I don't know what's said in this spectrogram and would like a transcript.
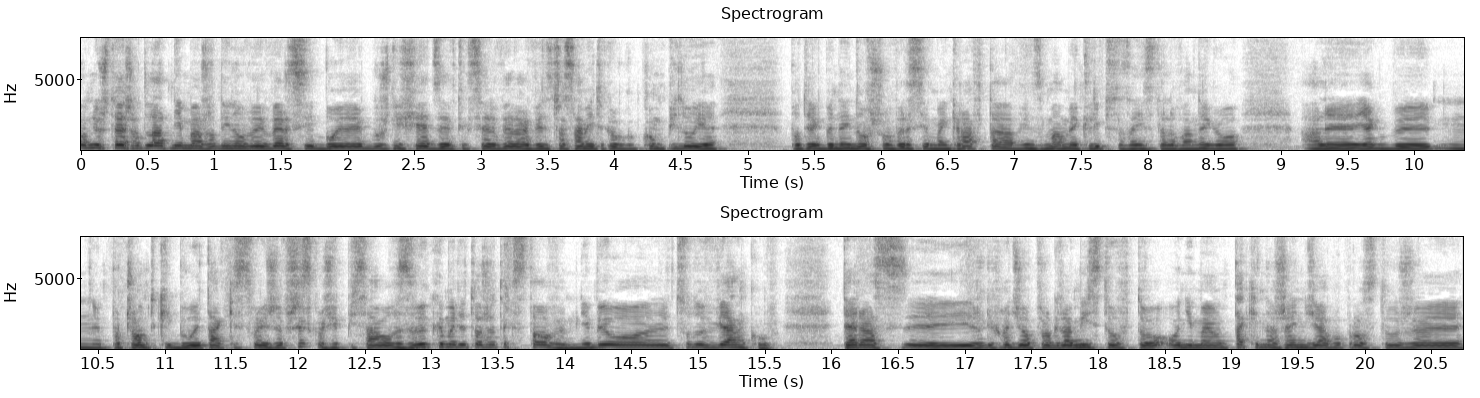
on już też od lat nie ma żadnej nowej wersji, bo ja już nie siedzę w tych serwerach, więc czasami tylko go kompiluję pod jakby najnowszą wersję Minecrafta, więc mam Eclipse zainstalowanego, ale jakby mm, początki były takie swoje, że wszystko się pisało w zwykłym edytorze tekstowym, nie było cudów wianków. Teraz, y, jeżeli chodzi o programistów, to oni mają takie narzędzia po prostu, że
